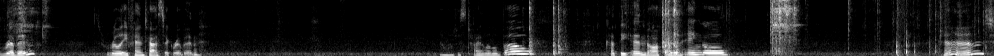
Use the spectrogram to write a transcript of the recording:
ribbon. It's really fantastic ribbon. And we'll just tie a little bow, cut the end off at an angle, and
